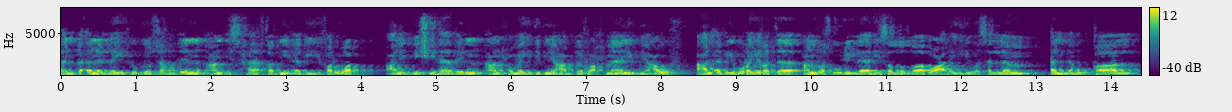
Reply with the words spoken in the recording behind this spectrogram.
أنبأنا الليث بن سعد عن إسحاق بن أبي فروة عن ابن شهاب عن حميد بن عبد الرحمن بن عوف عن أبي هريرة عن رسول الله صلى الله عليه وسلم أنه قال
